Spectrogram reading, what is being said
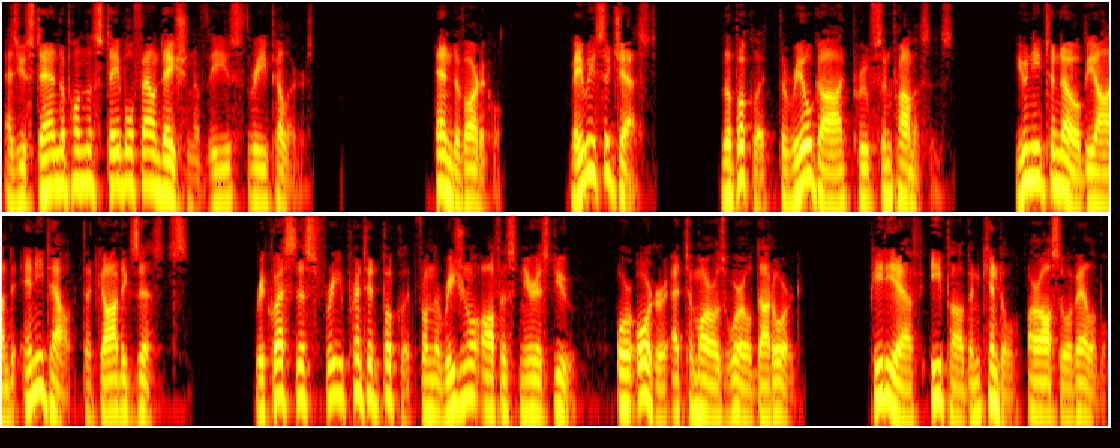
as you stand upon the stable foundation of these three pillars. End of article. May we suggest the booklet, The Real God Proofs and Promises, you need to know beyond any doubt that God exists. Request this free printed booklet from the regional office nearest you, or order at tomorrowsworld.org. PDF, EPUB, and Kindle are also available.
